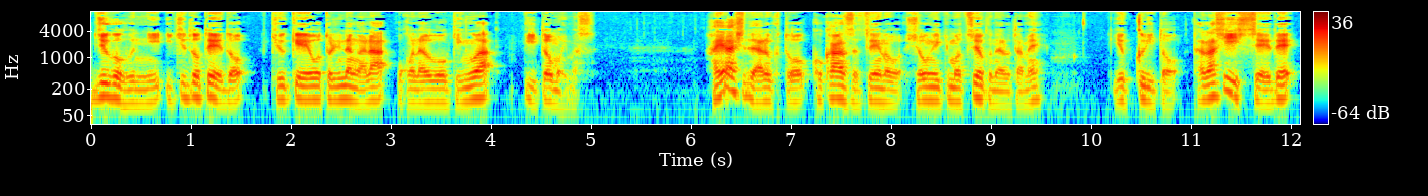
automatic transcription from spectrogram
15分に一度程度休憩を取りながら行うウォーキングはいいと思います。早足で歩くと股関節への衝撃も強くなるため、ゆっくりと正しい姿勢で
